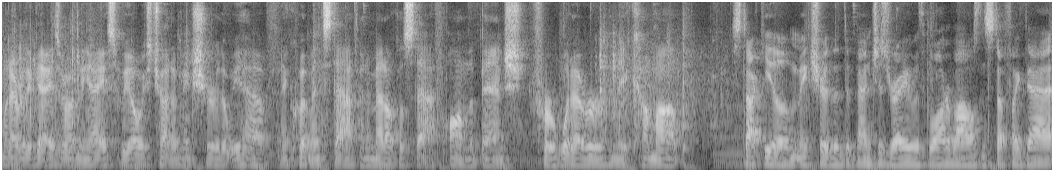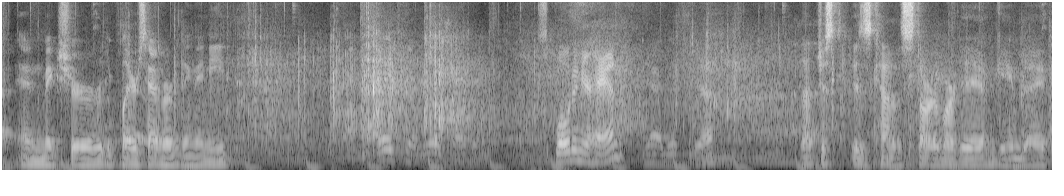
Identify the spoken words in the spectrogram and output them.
Whenever the guys are on the ice, we always try to make sure that we have an equipment staff and a medical staff on the bench for whatever may come up. Stucky will make sure that the bench is ready with water bottles and stuff like that, and make sure the players have everything they need. Explode in your hand? Yeah. yeah. That just is kind of the start of our day on game day.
